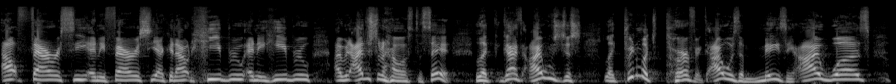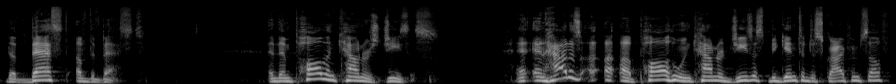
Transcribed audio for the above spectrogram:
out Pharisee any Pharisee. I could out Hebrew any Hebrew. I mean, I just don't know how else to say it. Like, guys, I was just like pretty much perfect. I was amazing. I was the best of the best. And then Paul encounters Jesus. And, and how does a, a, Paul who encountered Jesus begin to describe himself?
